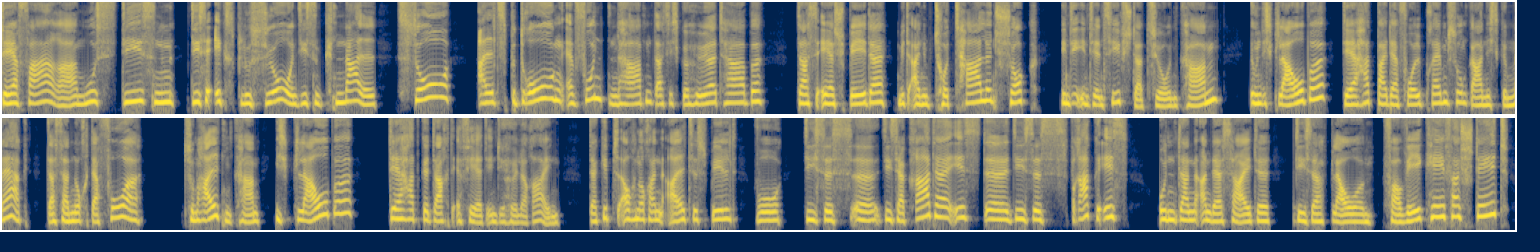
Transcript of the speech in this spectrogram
der Fahrer muss diesen, diese Explosion, diesen Knall so als Bedrohung empfunden haben, dass ich gehört habe, dass er später mit einem totalen Schock in die Intensivstation kam. Und ich glaube, der hat bei der Vollbremsung gar nicht gemerkt, dass er noch davor zum Halten kam. Ich glaube, der hat gedacht, er fährt in die Hölle rein. Da gibt's auch noch ein altes Bild, wo dieses, äh, dieser Krater ist, äh, dieses Wrack ist und dann an der Seite dieser blaue VW-Käfer steht.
